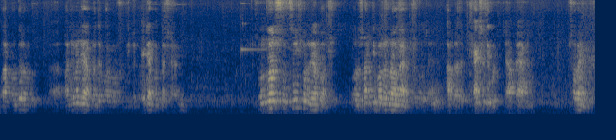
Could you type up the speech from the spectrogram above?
তো আপনাদেরও মাঝে মাঝে আপনাদের পরামর্শ দিবেন। এটা প্রত্যাশা সুন্দর, সুশৃঙ্খল, নিরাপদ ও শান্তিপূর্ণ নগা আমি করতে আপনাদের একসাথে করতে চাই আপনি আমি সবাই মিলে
